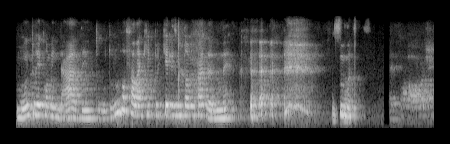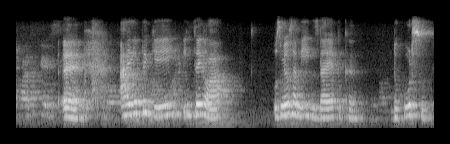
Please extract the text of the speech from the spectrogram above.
muito recomendada e tudo, não vou falar aqui porque eles não estão me pagando, né? É. Aí eu peguei, entrei lá. Os meus amigos da época do curso,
